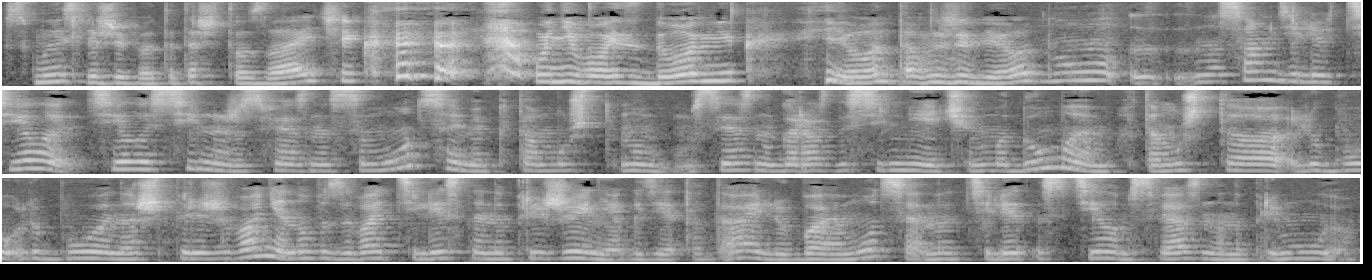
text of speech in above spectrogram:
В смысле живет? Это что, зайчик? У него есть домик. и он там живет. Ну, на самом деле тело, тело сильно же связано с эмоциями, потому что, ну, связано гораздо сильнее, чем мы думаем, потому что любо, любое наше переживание, оно вызывает телесное напряжение где-то, да, и любая эмоция, она теле, с телом связана напрямую.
